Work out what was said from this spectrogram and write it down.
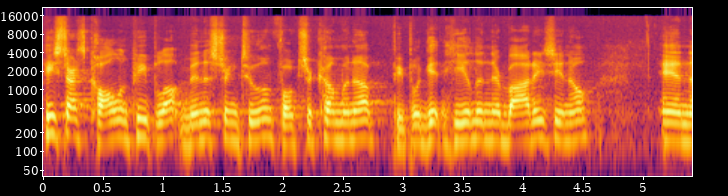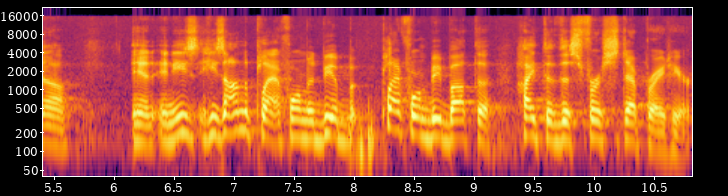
He starts calling people up, ministering to them. Folks are coming up. People are getting healed in their bodies, you know. And, uh, and, and he's, he's on the platform. It'd be a platform would be about the height of this first step right here.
